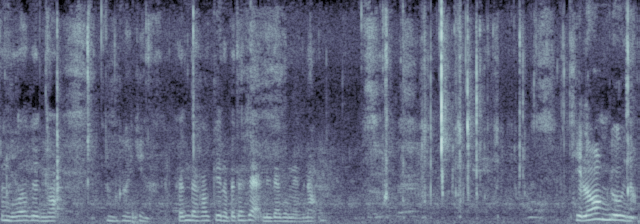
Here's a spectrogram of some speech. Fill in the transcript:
มันบอกว่ากินเนาะยังบ่เคยกินเห็นแต่เขากินแล้วไปแต่แสบดีใจผมไหมพี่น้องสิลองดูเนาะ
